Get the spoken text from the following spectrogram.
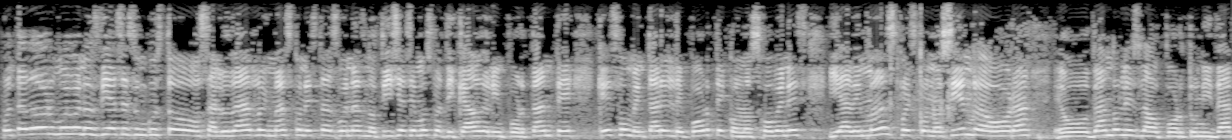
Contador, muy buenos días, es un gusto saludarlo y más con estas buenas noticias. Hemos platicado de lo importante que es fomentar el deporte con los jóvenes y además pues conociendo ahora eh, o dándoles la oportunidad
